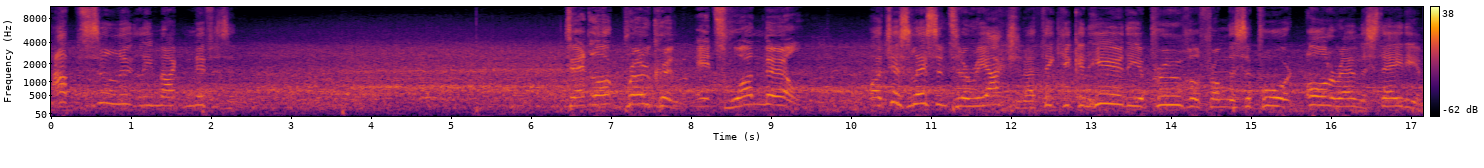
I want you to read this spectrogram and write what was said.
absolutely magnificent. Deadlock broken. It's 1 0. Well, just listen to the reaction. I think you can hear the approval from the support all around the stadium.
